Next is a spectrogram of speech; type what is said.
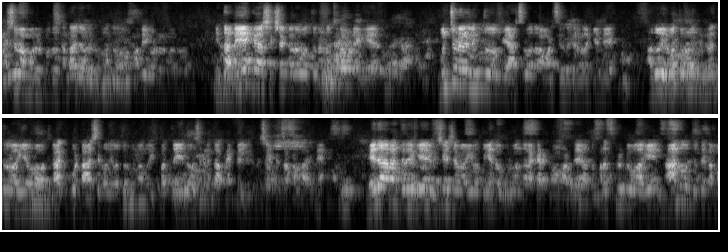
ಪರಶುರಾಮ್ ಅವರು ಇರ್ಬೋದು, ಧನರಾಜ್ ಅವರು ಇರ್ಬೋದು, ಸ್ವಾಮಿಗೌಡರು ಇರ್ಬೋದು, ಇಂಥ ಅನೇಕ ಶಿಕ್ಷಕರು ಅವತ್ತು ನನ್ನ ಚುನಾವಣೆಗೆ ಮುಂಚೂಣಿಯಲ್ಲಿ ನಿಂತು ನಮಗೆ ಆಶೀರ್ವಾದ ಮಾಡಿಸಿದ್ರು ಜನಗಳಿಕೆಯಲ್ಲಿ ಅದು ಇವತ್ತು ನಿರಂತರವಾಗಿ ಅವರು ಅವತ್ತು ಹಾಕಿಕೊಟ್ಟ ಆಶೀರ್ವಾದ ಇವತ್ತು ನಾನು ಇಪ್ಪತ್ತೈದು ವರ್ಷಗಳಿಂದ ಆ ಬ್ಯಾಂಕ್ನಲ್ಲಿ ಕೆಲಸ ಮಾಡ್ತಾ ಇದ್ದೇನೆ ವಿಶೇಷವಾಗಿ ಇವತ್ತು ಏನು ಗುರುವಂದನ ಕಾರ್ಯಕ್ರಮ ಮಾಡಿದೆ. ಅದು ಮನಸ್ಪೃತವಾಗಿ ನಾನು ಜೊತೆ ನಮ್ಮ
